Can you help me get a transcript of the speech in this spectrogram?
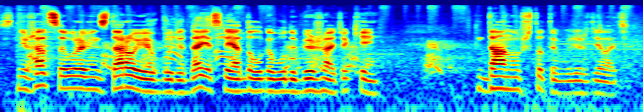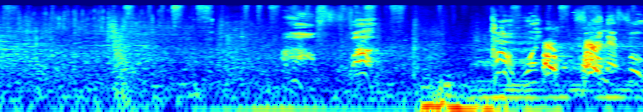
Снижаться уровень здоровья будет, да, если я долго буду бежать, окей. Да, ну что ты будешь делать? Fool.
